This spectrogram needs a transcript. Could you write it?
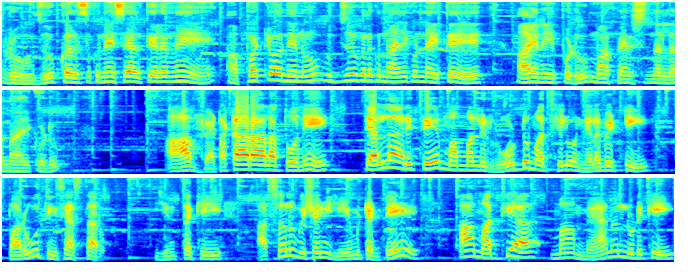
రోజు కలుసుకునే శాల్తీలమే. అప్పట్లో నేను ఉద్యోగులకు నాయకుడిని అయితే ఆయన ఇప్పుడు మా పెన్షనర్ల నాయకుడు. ఆ వెటకారాలతోనే తెల్లారితే మమ్మల్ని రోడ్డు మధ్యలో నిలబెట్టి పరువు తీసేస్తారు. ఇంతకీ అసలు విషయం ఏమిటంటే ఆ మధ్య మా మేనల్లుడికి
